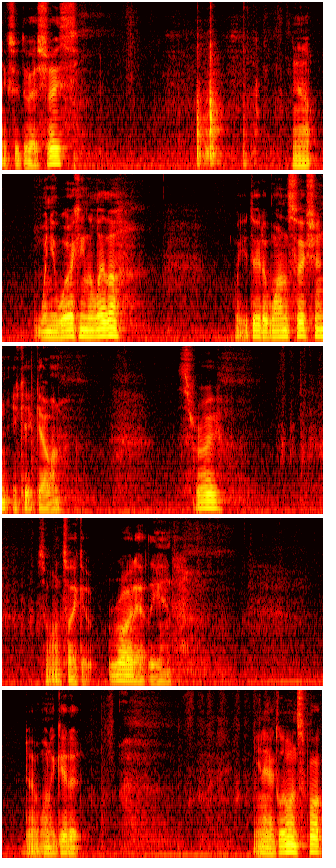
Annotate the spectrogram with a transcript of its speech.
Next we do our sheath. Now, when you're working the leather, do to one section, you keep going through. So I want to take it right out the end. Don't want to get it in our gluing spot.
